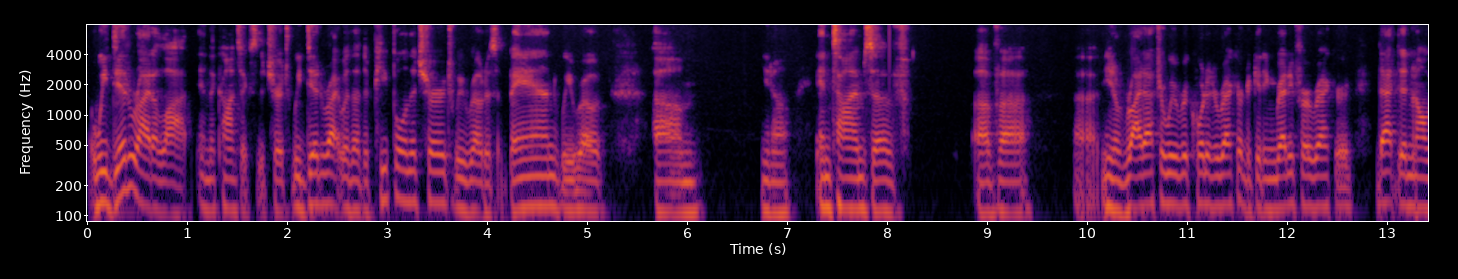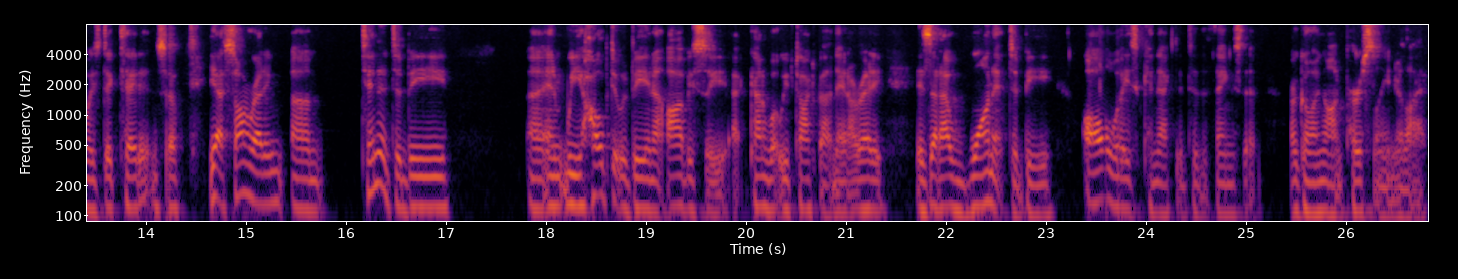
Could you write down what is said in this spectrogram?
we did write a lot in the context of the church. We did write with other people in the church. We wrote as a band. We wrote, um, you know, in times of, of uh, uh, you know, right after we recorded a record or getting ready for a record. That didn't always dictate it. And so, yeah, songwriting um, tended to be, uh, and we hoped it would be, and obviously, uh, kind of what we've talked about, Nate, already, is that I want it to be always connected to the things that are going on personally in your life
